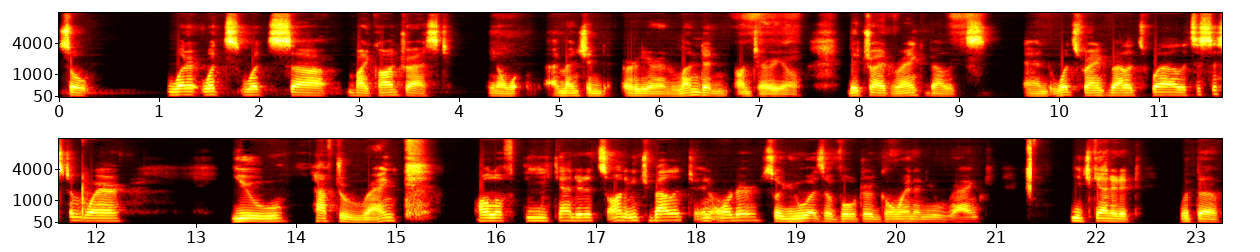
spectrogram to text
so, what are- what's what's uh, by contrast? You know, I mentioned earlier in London, Ontario, they tried rank ballots. And what's rank ballots? Well, it's a system where you have to rank all of the candidates on each ballot in order. So you as a voter go in and you rank each candidate with the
